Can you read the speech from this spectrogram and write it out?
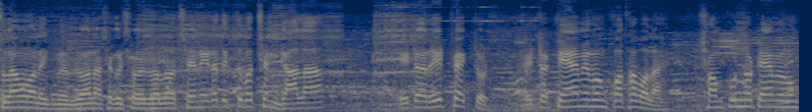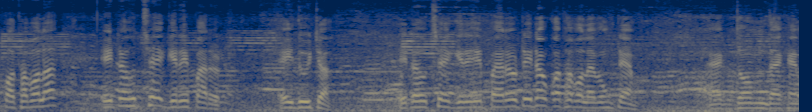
আসসালামু আলাইকুম এভরিওয়ান আশা করি সবাই ভালো আছেন। এটা দেখতে পাচ্ছেন গালা। এটা রেড ফ্যাক্টর এটা ট্যাম এবং কথা বলা। সম্পূর্ণ ট্যাম এবং কথা বলা। এটা হচ্ছে গেরে প্যারট এই দুইটা। এটা হচ্ছে গেরে প্যারট এটাও কথা বলা এবং ট্যাম একদম দেখেন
